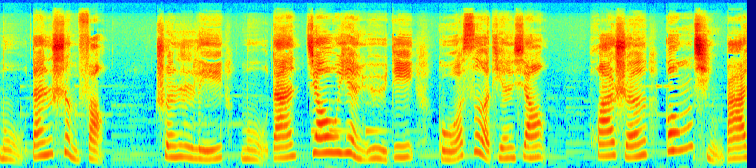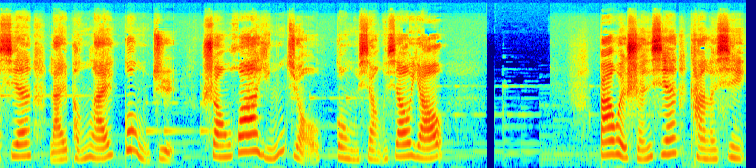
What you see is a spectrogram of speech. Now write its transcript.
牡丹盛放。春日里牡丹娇艳欲滴，国色天香。花神恭请八仙来蓬莱共聚，赏花饮酒，共享逍遥。八位神仙看了信，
